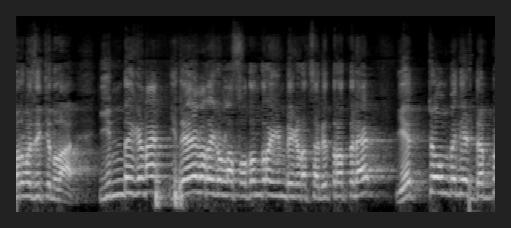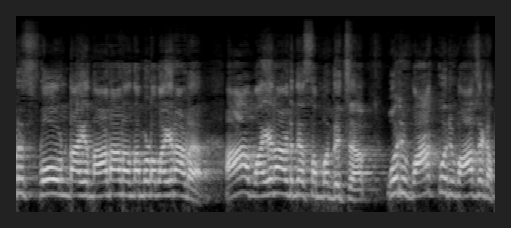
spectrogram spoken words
നിർവചിക്കുന്നത്. ഇന്ത്യയുടെ ഇതേവരെയുള്ള സ്വതന്ത്ര ഇന്ത്യയുടെ ചരിത്രത്തിലെ ഏറ്റവും വലിയ ഡെബ്രിസ് ഫ്ലോ ഉണ്ടായ നാടാണ് നമ്മുടെ വയനാട്. ആ വയനാടിനെ സംബന്ധിച്ച് ഒരു വാക്കൊരു വാചകം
